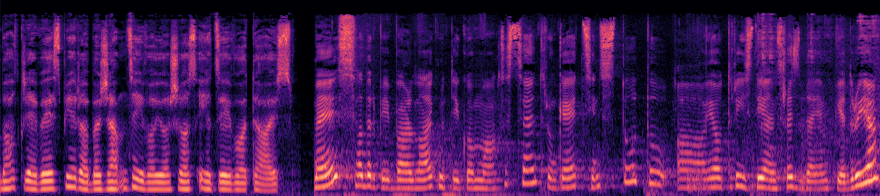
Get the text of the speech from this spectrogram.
Baltkrievijas pierobežām dzīvojošos iedzīvotājus. Mēs sadarbībā ar Laikmetīgo mākslas centru un Gētas institūtu jau trīs dienas rezidējam Piedrujā.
